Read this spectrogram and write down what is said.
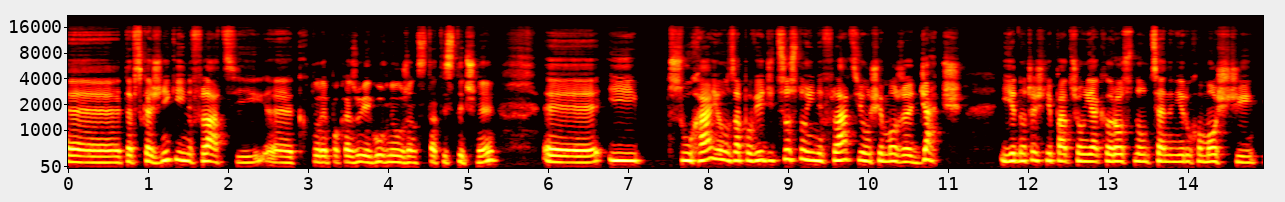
E, te wskaźniki inflacji, e, które pokazuje Główny Urząd Statystyczny e, i słuchają zapowiedzi, co z tą inflacją się może dziać, i jednocześnie patrzą, jak rosną ceny nieruchomości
